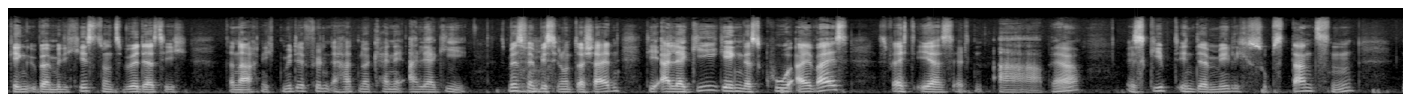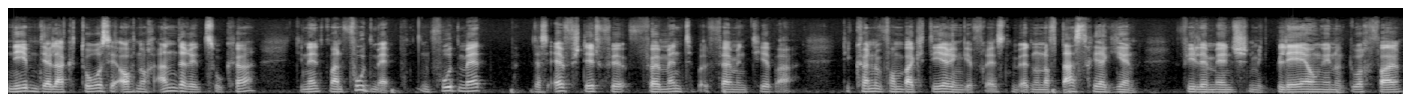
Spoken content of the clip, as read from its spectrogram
gegenüber Milch ist, sonst würde er sich danach nicht müde fühlen. Er hat nur keine Allergie. Das müssen wir ein mhm. bisschen unterscheiden. Die Allergie gegen das Kuheiweiß ist vielleicht eher selten. Aber es gibt in der Milch Substanzen, neben der Laktose auch noch andere Zucker, die nennt man FoodMap. Und FoodMap, das F steht für fermentable, fermentierbar. Die können von Bakterien gefressen werden und auf das reagieren viele Menschen mit Blähungen und Durchfall.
